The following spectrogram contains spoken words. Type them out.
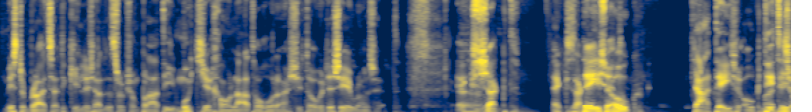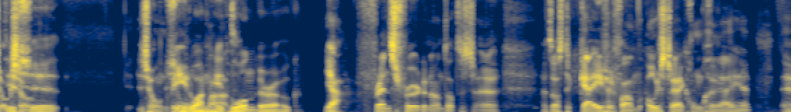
Mr. Brightside the Killers, ja, dat is ook zo'n plaat die moet je gewoon laten horen als je het over de Zero's hebt. Ehm, Exact. exact Deze ook. Ja, deze ook. Dit is ook zo'n eh, zo'n wereldplaat. one-hit wonder ook. Ja, Frans Ferdinand, dat is, eh, het was de keizer van Oostenrijk-Hongarije. Eh,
